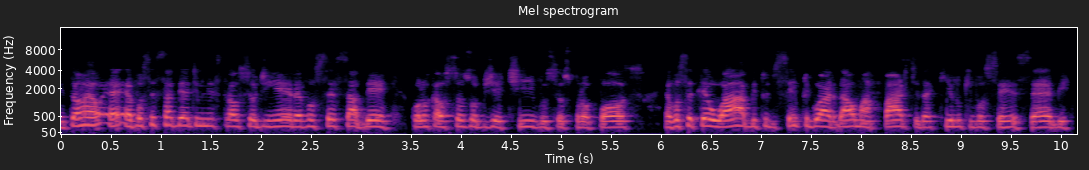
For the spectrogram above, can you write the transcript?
Então, é, é, é, você saber administrar o seu dinheiro, é você saber colocar os seus objetivos, os seus propósitos, é você ter o hábito de sempre guardar uma parte daquilo que você recebe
